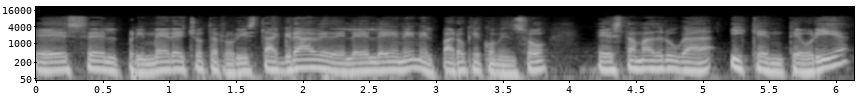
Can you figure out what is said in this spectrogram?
es el primer hecho terrorista grave del ELN en el paro que comenzó esta madrugada y que en teoría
